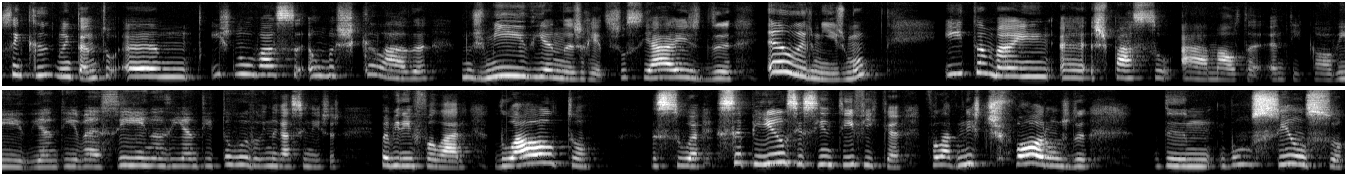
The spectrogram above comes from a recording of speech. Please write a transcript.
Sem que, no entanto, hum, isto não levasse a uma escalada nos mídias, nas redes sociais de alarmismo e também uh, espaço à malta anti-Covid anti-vacinas e anti-tudo e negacionistas para virem falar do alto da sua sapiência científica, falar nestes fóruns de, de bom senso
